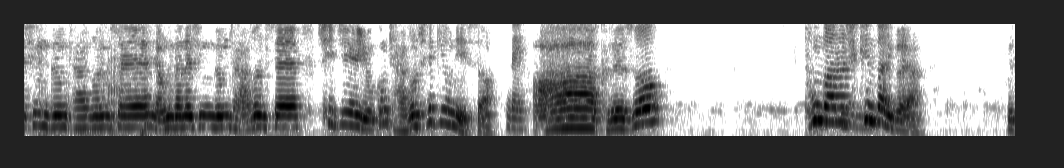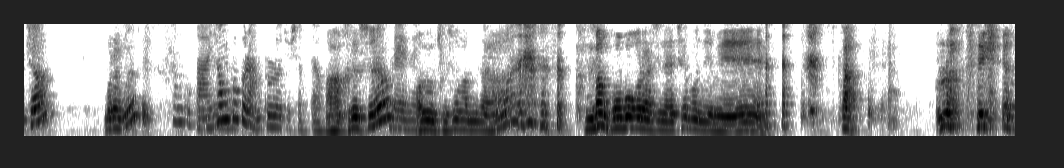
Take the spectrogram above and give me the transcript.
신금 작은 쇠, 연간의 신금 작은 쇠, 시지의 유금 작은 쇠 기운이 있어. 네. 아 그래서 통관을 음. 시킨다 이거야. 그렇죠? 뭐라고요? 아, 형국을 안 불러주셨다고. 아 그랬어요? 네네. 어유 죄송합니다. 금방 보복을 하시네 최보님이. 자 불러드릴게요.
